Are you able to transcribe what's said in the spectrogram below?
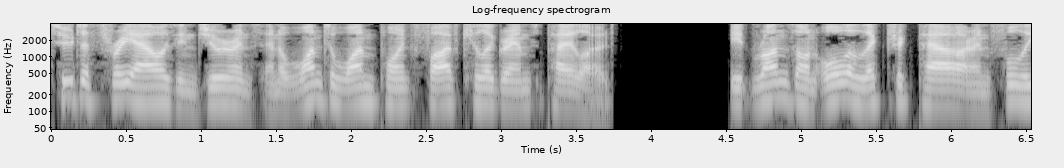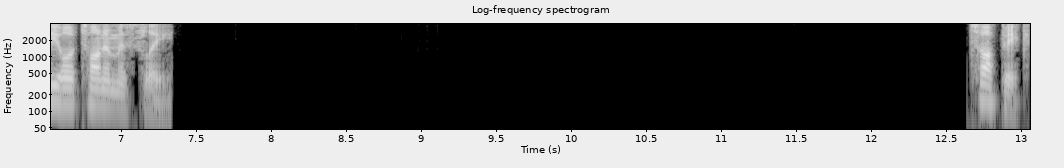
2 to 3 hours endurance and a 1 to 1.5 kilograms payload. It runs on all-electric power and fully autonomously. Topic:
